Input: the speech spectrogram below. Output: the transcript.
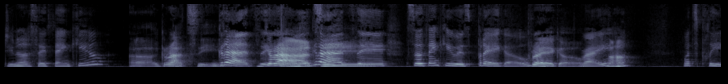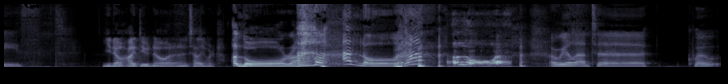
Do you know how to say thank you? Uh, grazie. Grazie. Grazie. Grazie. So thank you is prego. Prego. Right? Uh huh. What's please? You know, I do know an Italian word. Allora. Allora. Allora, Are we allowed to quote?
